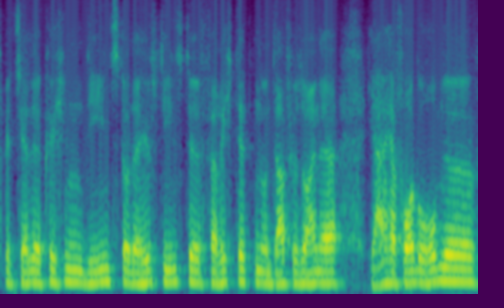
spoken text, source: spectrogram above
spezielle Küchendienste oder Hilfsdienste verrichteten und dafür so eine ja, hervorgehobene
